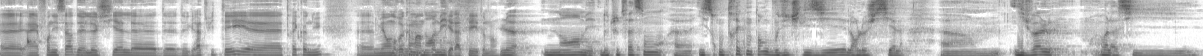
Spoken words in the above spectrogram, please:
euh, un fournisseur de logiciels de, de gratuité euh, très connu, euh, mais on ne recommande pas de pirater tout le monde. Le, non, mais de toute façon, ils seront très contents que vous utilisiez leur logiciel. ils veulent, voilà, si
